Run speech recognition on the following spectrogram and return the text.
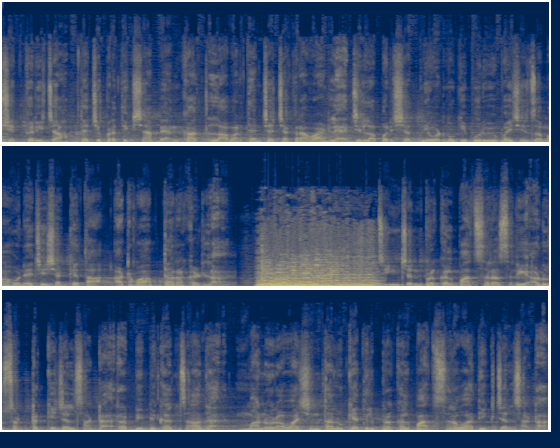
शेतकरीच्या हप्त्याची प्रतीक्षा बँकात लाभार्थ्यांच्या चक्रा वाढल्या. जिल्हा परिषद निवडणुकीपूर्वी पैसे जमा होण्याची शक्यता आठवा हप्ता रखडला. सिंचन प्रकल्पात सरासरी अडुसष्ट टक्के जलसाठा रब्बी पिकांचा आधार. मानोरा वाशिम तालुक्यातील प्रकल्पात सर्वाधिक जलसाठा.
